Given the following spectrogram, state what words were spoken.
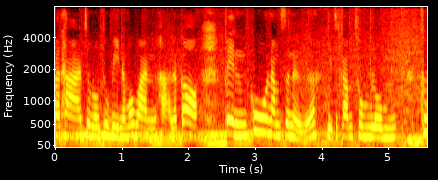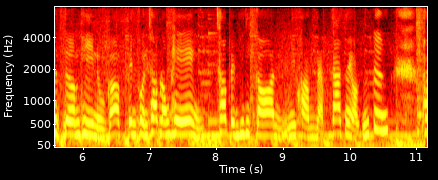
ประธานชมรมทูบีนัมวันค่ะ แล้วก็เป็นผู้นำเสนอกิจกรรมชมรม คือเดิมทีหนูก็เป็นคนชอบร้องเพลง ชอบเป็นพิธีกร มีความแบบกล้าแสดงออกนิดนึง พอ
